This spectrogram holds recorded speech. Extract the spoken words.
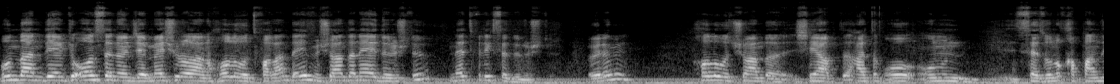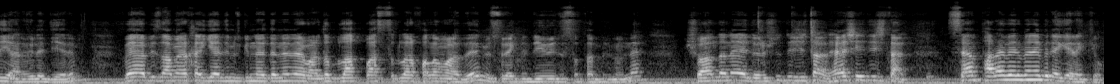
bundan diyelim ki 10 sene önce meşhur olan Hollywood falan değil mi? Şu anda neye dönüştü? Netflix'e dönüştü. Öyle mi? Hollywood şu anda şey yaptı. Artık o onun sezonu kapandı yani öyle diyelim. Veya biz Amerika'ya geldiğimiz günlerde neler vardı? Blockbuster'lar falan vardı değil mi? Sürekli DVD satan bilmem ne. Şu anda neye dönüştü? Dijital. Her şey dijital. Sen para vermene bile gerek yok.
